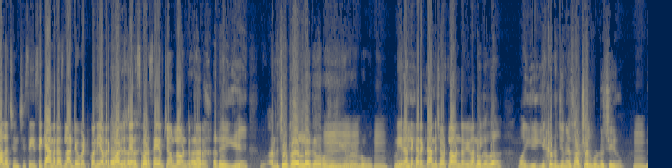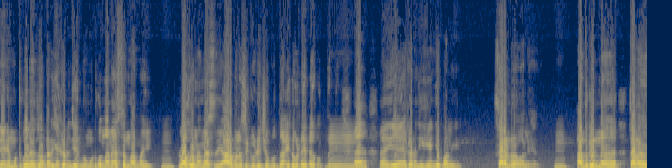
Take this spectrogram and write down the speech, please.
ఆలోచించి సీసీ కెమెరాస్ లాంటివి పెట్టుకొని ఎవరికి వాళ్ళు జెంట్స్ కూడా సేఫ్ జోన్లో ఉంటున్నారు. అంటే ఏ అన్ని చోట్ల వెళ్ళలేవు కదా సీసీ కెమెరాలు. మీరంటే కరెక్ట్ అన్ని చోట్ల ఉండవు కదా. ఎక్కడి నుంచి నేను సాక్ష్యాలు ప్రొడ్యూస్ చేయను? నేనేం ముట్టుకోలేదు అంటానికి ఎక్కడి నుంచి? నువ్వు ముట్టుకుందని వేస్తుంది అమ్మాయి. లోకం నమ్మేస్తుంది ఆడపిల్ల సిగ్గుడి చెప్పుద్దా? ఇది ఒకటి ఉంది. ఎక్కడి నుంచి? ఏం చెప్పాలి? సరెండర్ అవ్వాలి. అందుకని తన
